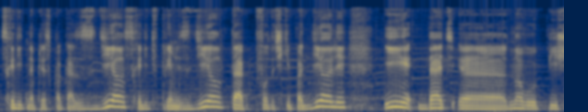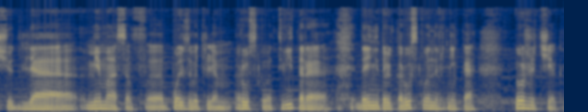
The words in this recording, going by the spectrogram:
сходить на пресс-показ сделал, сходить в Кремль сделал, так, фоточки подделали, и дать э, новую пищу для мемасов э, пользователям русского твиттера, да и не только русского наверняка, тоже чек.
